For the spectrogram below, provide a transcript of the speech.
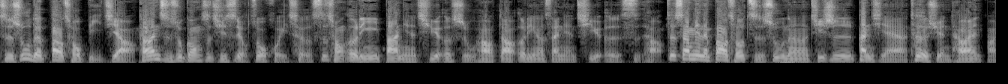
指数的报酬比较，台湾指数公司其实有做回测，是从二零一八年的七月二十五号到二零二三年七月二十四号。这上面的报酬指数呢，其实看起来啊，特选台湾啊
